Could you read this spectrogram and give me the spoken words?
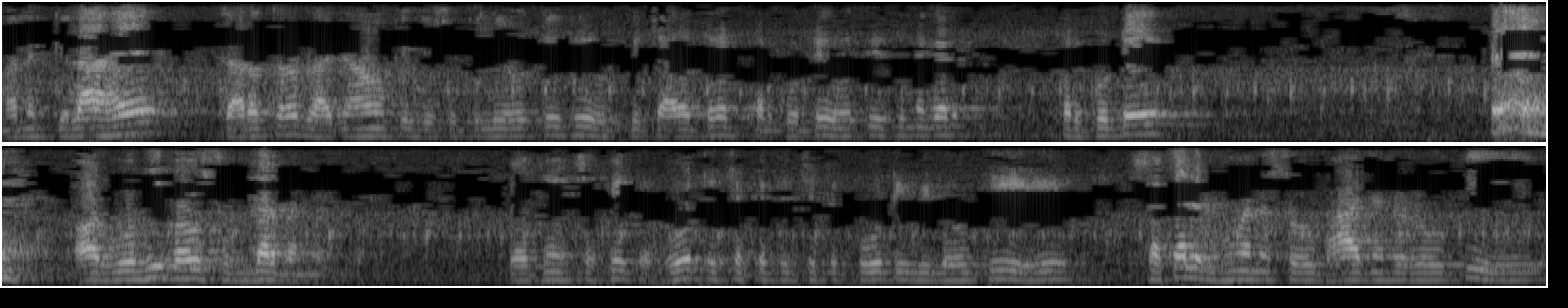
मैंने किला है। चारों तरफ़ राजाओं के जैसे किले होते थे, उसके चारों तरफ़ परकोटे होते थे नगर। परकोटे और वो भी बहुत सुंदर बने कहते हैं, चकित हो तो चकित, चित कोटि विलोकी, सकल भुवन शोभाजन रोकी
